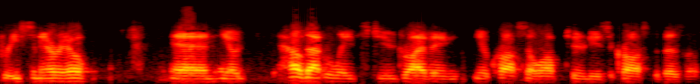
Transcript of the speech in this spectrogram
three scenario? You know, how that relates to driving, you know, cross-sell opportunities across the business.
